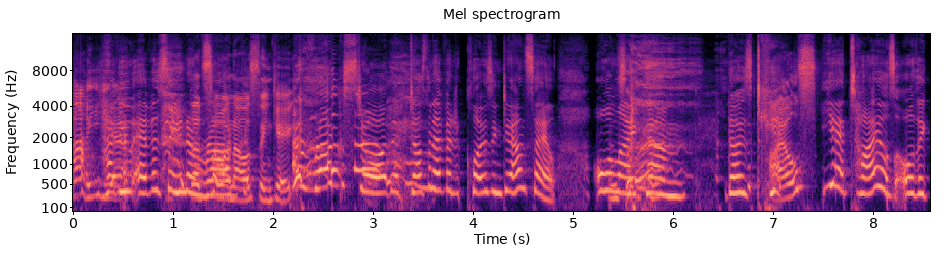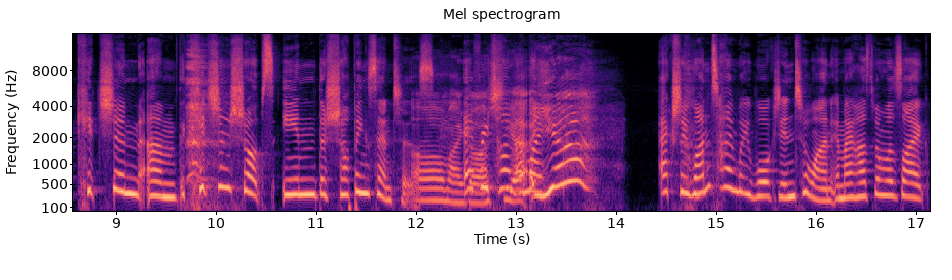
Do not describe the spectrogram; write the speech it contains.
have you ever seen a That's rug one I was thinking. a rug store that doesn't have a closing down sale or like um those ki- Tiles? yeah tiles or the kitchen um the kitchen shops in the shopping centers Oh my gosh! every time yeah. I'm like yeah. Actually, one time we walked into one and my husband was like,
